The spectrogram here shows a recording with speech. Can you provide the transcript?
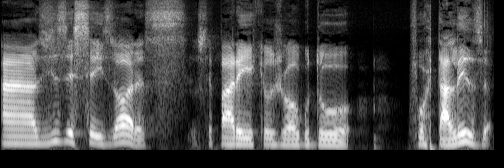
Às 16 horas, eu separei aqui o jogo do Fortaleza.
